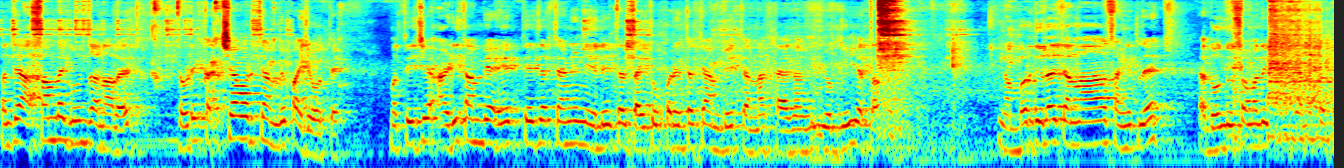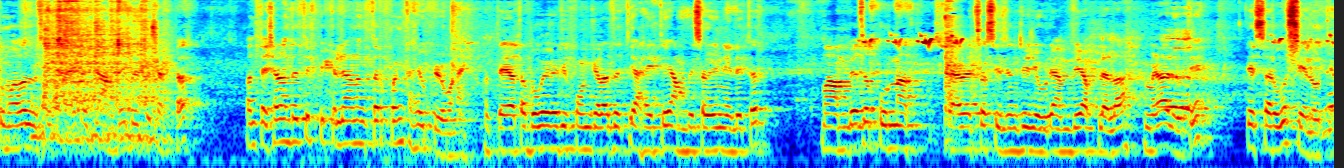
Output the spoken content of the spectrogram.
पण ते आसामला घेऊन जाणार आहेत. तेवढे कच्च्यावरचे आंबे पाहिजे होते. मग ते जे अडीत आंबे आहेत ते जर त्यांनी नेले तर जायतोपर्यंत ते आंबे त्यांना खायला योग्य येतात. नंबर दिला आहे त्यांना सांगितलं आहे या दोन दिवसामध्ये तर तुम्हाला जसं आंबे भेटू शकतात. पण त्याच्यानंतर ते पिकल्यानंतर पण काही उपयोग नाही. मग ते आता बघूया कधी फोन केला तर ते आहे ते आंबे सगळे नेले तर. मग आंब्याचा पूर्ण त्यावेळेचा सीझनचे जेवढे आंबे आपल्याला मिळाले होते ते सर्व सेल होते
